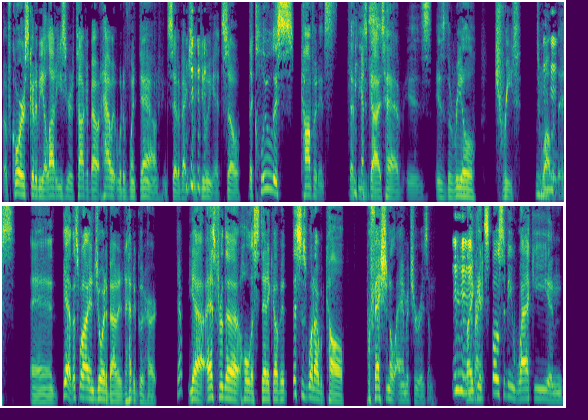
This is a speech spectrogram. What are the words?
of course going to be a lot easier to talk about how it would have went down instead of actually doing it. So the clueless confidence that these Yes. guys have is is the real treat to all Mhm. of this. And yeah, that's what I enjoyed about it. It had a good heart. Yep. Yeah. As for the whole aesthetic of it, this is what I would call professional amateurism. Mhm. Like Right. it's supposed to be wacky and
